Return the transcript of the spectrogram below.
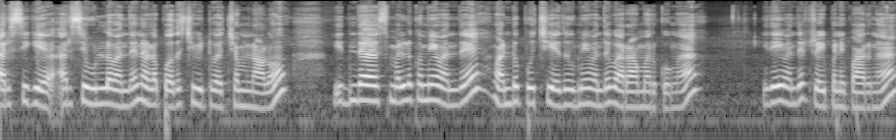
அரிசிக்கு அரிசி உள்ளே வந்து நல்லா புதைச்சி விட்டு வச்சோம்னாலும் இந்த ஸ்மெல்லுக்குமே வந்து வண்டு பூச்சி எதுவுமே வந்து வராமல் இருக்குங்க. இதே வந்து ட்ரை பண்ணி பாருங்கள்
